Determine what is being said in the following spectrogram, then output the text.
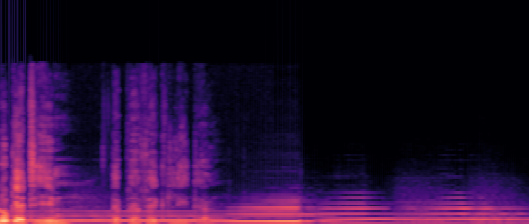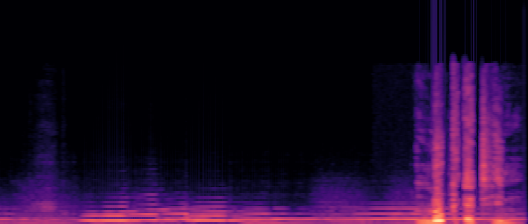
Look at him, the perfect leader. Look at him,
